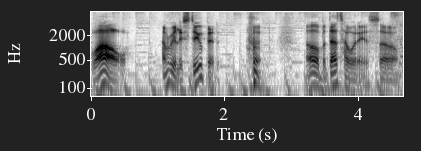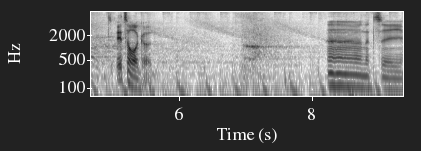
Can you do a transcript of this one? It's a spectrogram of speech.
"Wow, I'm really stupid." oh, but that's how it is. So it's, it's all good. Uh, let's see.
